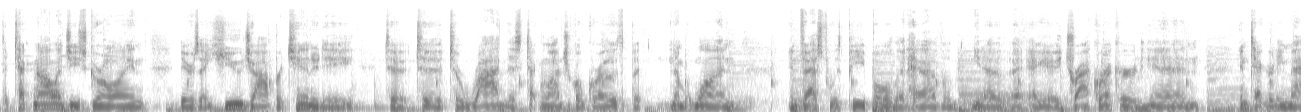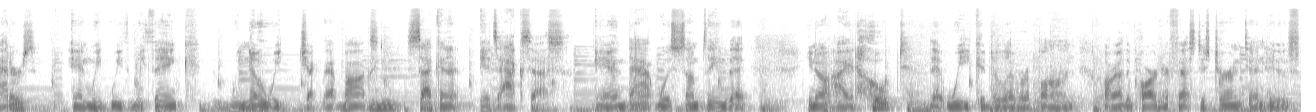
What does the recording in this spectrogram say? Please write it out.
the technology's growing. There's a huge opportunity to, to, to ride this technological growth. But number one, invest with people that have, a, you know, a, a track record mm-hmm. and integrity matters. And we, we, we think, we know we check that box. Mm-hmm. Second, it's access. And that was something that, you know, I had hoped that we could deliver upon. Our other partner, Festus Turrington, who's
